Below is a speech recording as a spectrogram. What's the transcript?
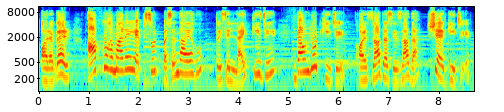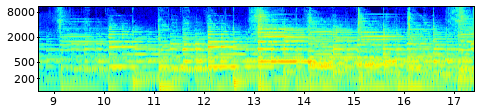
और अगर आपको हमारा ये एपिसोड पसंद आया हो तो इसे लाइक कीजिए डाउनलोड कीजिए और ज़्यादा से ज़्यादा शेयर कीजिए।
